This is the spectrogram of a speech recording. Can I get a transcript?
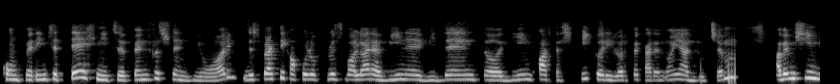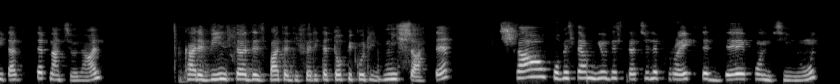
conferințe tehnice pentru seniori, deci practic acolo plus valoarea vine evident din partea speakerilor pe care noi îi aducem. Avem și invitați internaționali care vin să dezbată diferite topicuri nișate sau povesteam eu despre acele proiecte de conținut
